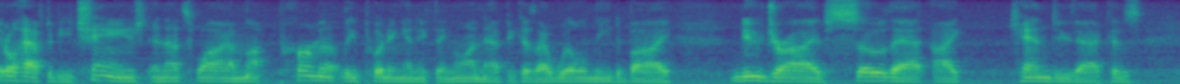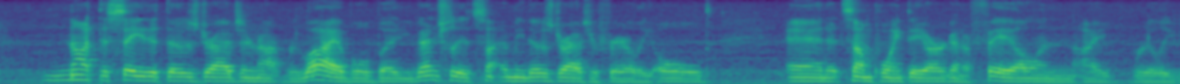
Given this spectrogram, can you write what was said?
it'll have to be changed, and that's why I'm not permanently putting anything on that because I will need to buy new drives so that I can do that. Because not to say that those drives are not reliable, but eventually it's I mean those drives are fairly old. And at some point they are going to fail, and I really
